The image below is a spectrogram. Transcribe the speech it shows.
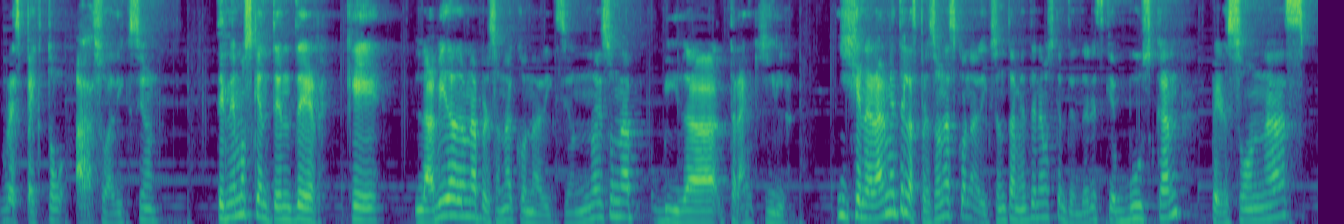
respecto a su adicción. Tenemos que entender que la vida de una persona con adicción no es una vida tranquila. Y generalmente las personas con adicción también tenemos que entender es que buscan personas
